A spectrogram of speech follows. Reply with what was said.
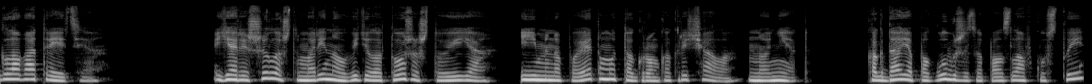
Глава третья. Я решила, что Марина увидела то же, что и я, и именно поэтому так громко кричала, но нет. Когда я поглубже заползла в кусты,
